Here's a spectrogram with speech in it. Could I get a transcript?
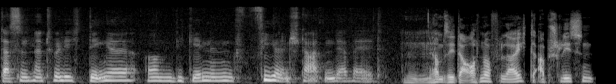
das sind natürlich Dinge, ähm, die gehen in vielen Staaten der Welt. Hm, haben Sie da auch noch vielleicht abschließend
